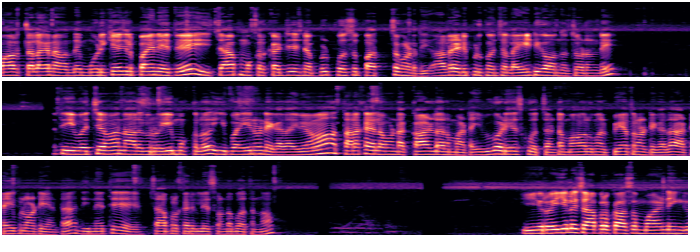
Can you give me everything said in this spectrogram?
మాలు తెల్లగానే ఉంది. మూడు కేజీల పైన అయితే ఈ చేప ముక్కలు కట్ చేసినప్పుడు పసుపు పచ్చగా ఉంటుంది ఆల్రెడీ ఇప్పుడు కొంచెం లైట్గా ఉంది చూడండి. వచ్చేమో నాలుగు రొయ్యి ముక్కలు ఈ పైన ఉండే కదా ఇవేమో తలకాయలో ఉండే కాళ్ళు అనమాట ఇవి కూడా వేసుకోవచ్చు అంట మామూలుగా మన పీతలు ఉంటాయి కదా ఆ టైపులో ఉంటాయంట. దీన్ని అయితే చేపల కర్రీలు వేసి ఉండబోతున్నాం. ఈ రొయ్యలు చేపల కోసం మార్నింగ్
